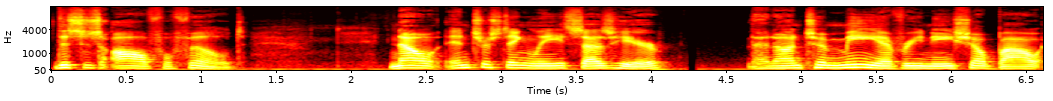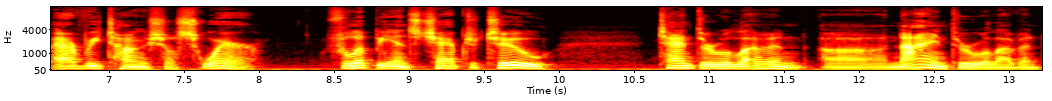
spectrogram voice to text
This is all fulfilled. Now, interestingly, it says here that unto me every knee shall bow, every tongue shall swear. Philippians chapter 2, 10 through 11, uh, 9 through 11.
